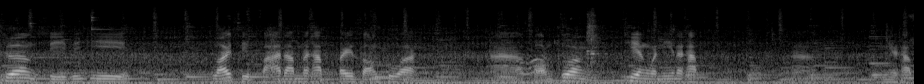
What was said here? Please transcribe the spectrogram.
เครื่อง 4PE 110ฝาดำนะครับ ไป 2 ตัวอ่าสองช่วงเที่ยงวันนี้นะครับ นี่ครับ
